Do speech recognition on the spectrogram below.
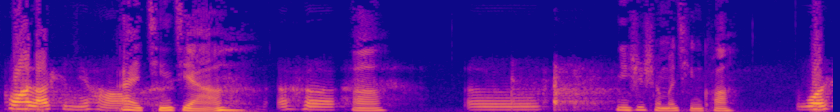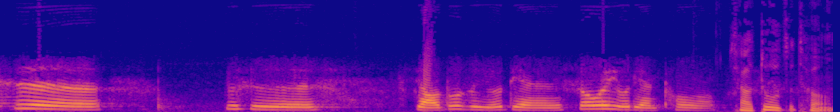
芳华老师你好，哎，请讲，啊。嗯，你是什么情况？我是，就是小肚子有点稍微有点痛。小肚子痛。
